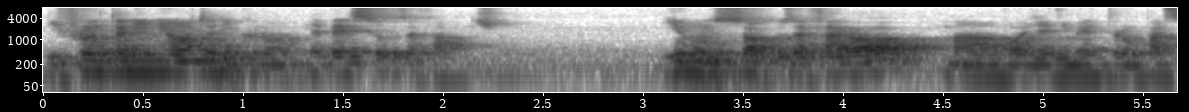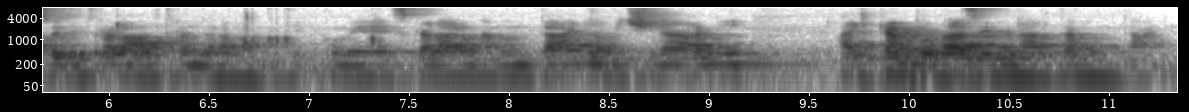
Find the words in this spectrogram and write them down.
di fronte all'ignoto dicono e adesso cosa faccio? Io non so cosa farò, ma ho voglia di mettere un passo dietro l'altro e andare avanti, come scalare una montagna, avvicinarmi al campo base di un'altra montagna.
